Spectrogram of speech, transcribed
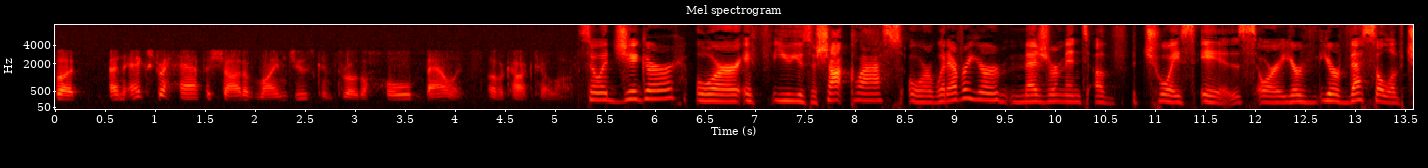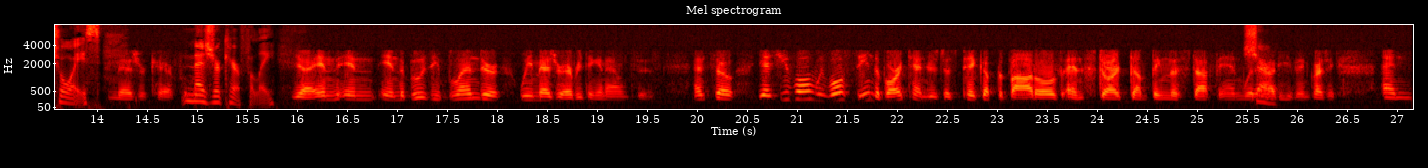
But an extra half a shot of lime juice can throw the whole balance of a cocktail off. So a jigger, or if you use a shot glass, or whatever your measurement of choice is, or your your vessel of choice, Measure carefully. measure carefully. Yeah, in, in, in the boozy blender, we measure everything in ounces. And so, yes, you've all we've all seen the bartenders just pick up the bottles and start dumping the stuff in without Sure. even questioning. And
